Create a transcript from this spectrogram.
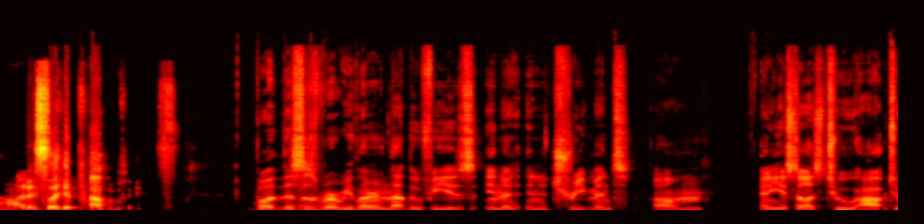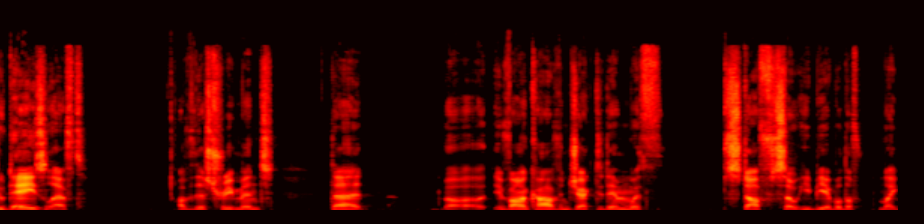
Honestly, it probably is. But this is where we learn that Luffy is in a in a treatment, um, and he still has two uh, two days left of this treatment. That uh, Ivankov injected him with stuff so he'd be able to like,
